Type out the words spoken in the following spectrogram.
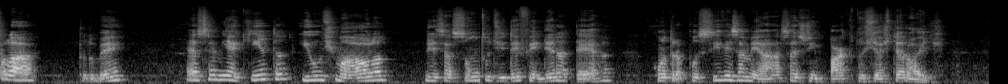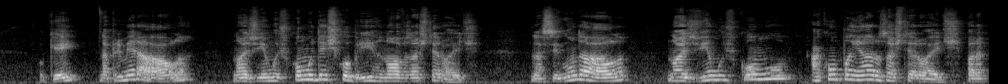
Olá, tudo bem? Essa é a minha quinta e última aula nesse assunto de defender a Terra contra possíveis ameaças de impactos de asteroides. Ok? Na primeira aula, nós vimos como descobrir novos asteroides. Na segunda aula, nós vimos como acompanhar os asteroides para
